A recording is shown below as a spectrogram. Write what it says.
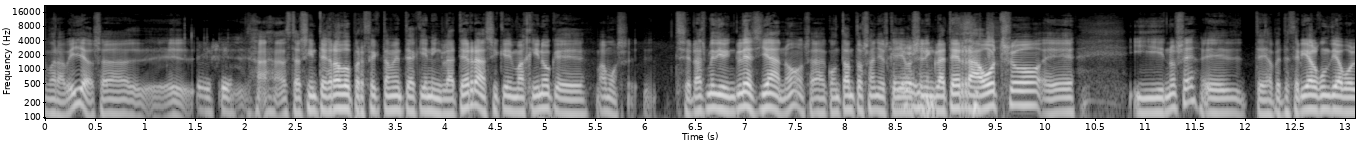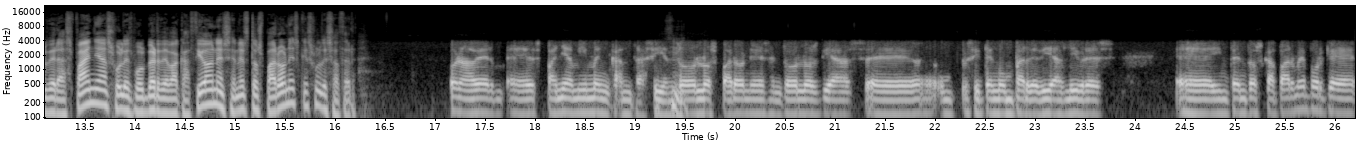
Qué maravilla, o sea, eh, estás integrado perfectamente aquí en Inglaterra, así que imagino que, vamos, eh, serás medio inglés ya, ¿no? O sea, con tantos años que Sí. llevas en Inglaterra, ocho, eh, y no sé, eh, ¿te apetecería algún día volver a España? ¿Sueles volver de vacaciones en estos parones? ¿Qué sueles hacer? Bueno, a ver, eh, España a mí me encanta, sí, en Hmm. todos los parones, en todos los días, eh, un- si tengo un par de días libres, eh, intento escaparme porque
